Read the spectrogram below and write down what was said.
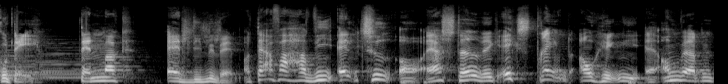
Goddag. Danmark er et lille land, og derfor har vi altid og er stadigvæk ekstremt afhængige af omverdenen,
